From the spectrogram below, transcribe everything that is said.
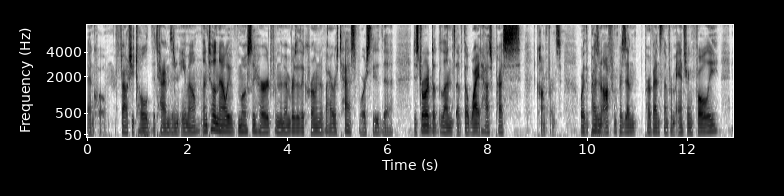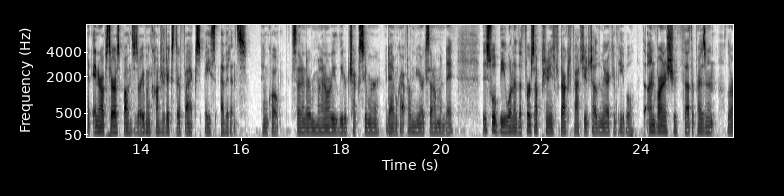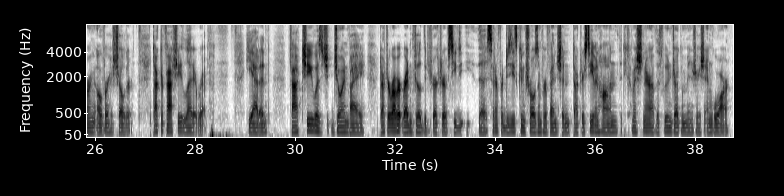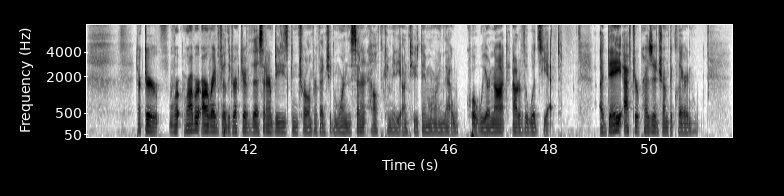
End quote. Fauci told the Times in an email. Until now, we've mostly heard from the members of the coronavirus task force through the distorted lens of the White House press conference, where the president often present, prevents them from answering fully and interrupts their responses or even contradicts their facts based evidence. End quote. Senator Minority Leader Chuck Schumer, a Democrat from New York, said on Monday. This will be one of the first opportunities for Dr. Fauci to tell the American people the unvarnished truth without the president luring over his shoulder. Dr. Fauci let it rip. He added, Fauci was joined by Dr. Robert Redfield, the director of CD, the Center for Disease Controls and Prevention, Dr. Stephen Hahn, the commissioner of the Food and Drug Administration, and Giroir. Dr. R- Robert R. Redfield, the director of the Center of Disease Control and Prevention, warned the Senate Health Committee on Tuesday morning that, quote, we are not out of the woods yet. A day after President Trump declared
